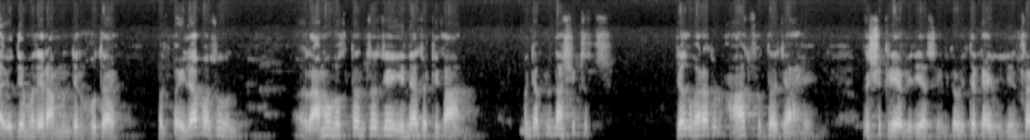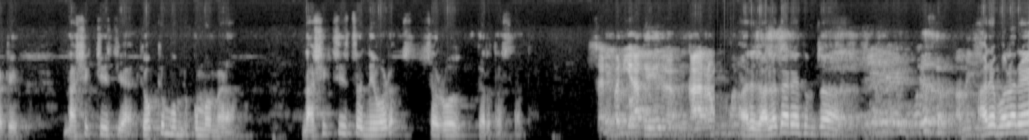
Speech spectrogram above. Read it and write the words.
अयोध्येमध्ये राम मंदिर होत आहे पण पहिल्यापासून रामभक्तांचं जे येण्याचं ठिकाण म्हणजे आपलं नाशिकच. जगभरातून आजसुद्धा जे आहे जसे क्रियाविधी असेल किंवा इतर काही विधींसाठी नाशिकची जी आहे किंवा कुंभ कुंभमेळा नाशिकचीच निवड सर्व करत असतात. अरे झालं का रे तुमचं? अरे बोला रे.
